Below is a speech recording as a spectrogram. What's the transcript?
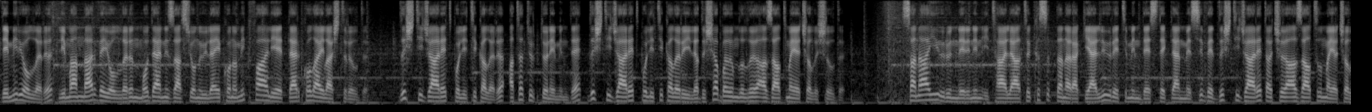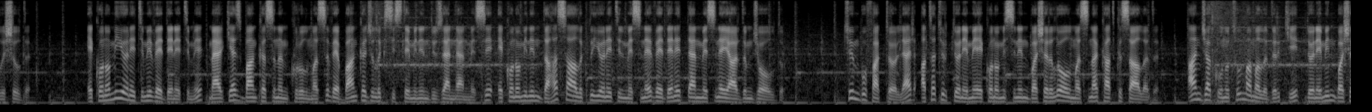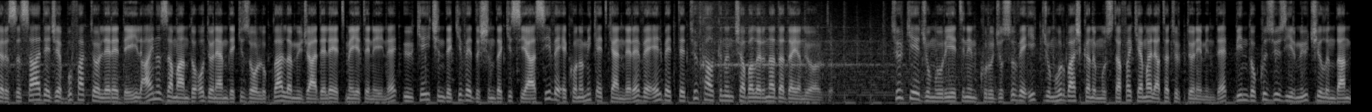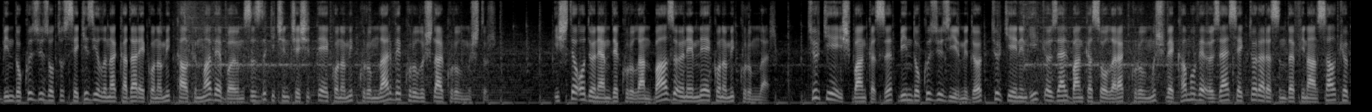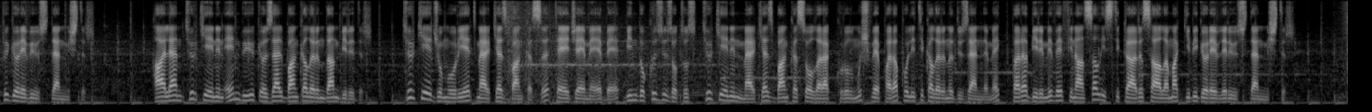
Demiryolları, limanlar ve yolların modernizasyonuyla ekonomik faaliyetler kolaylaştırıldı. Dış ticaret politikaları, Atatürk döneminde, dış ticaret politikalarıyla dışa bağımlılığı azaltmaya çalışıldı. Sanayi ürünlerinin ithalatı kısıtlanarak yerli üretimin desteklenmesi ve dış ticaret açığı azaltılmaya çalışıldı. Ekonomi yönetimi ve denetimi, Merkez Bankası'nın kurulması ve bankacılık sisteminin düzenlenmesi, ekonominin daha sağlıklı yönetilmesine ve denetlenmesine yardımcı oldu. Tüm bu faktörler, Atatürk dönemi ekonomisinin başarılı olmasına katkı sağladı. Ancak unutulmamalıdır ki, dönemin başarısı sadece bu faktörlere değil aynı zamanda o dönemdeki zorluklarla mücadele etme yeteneğine, ülke içindeki ve dışındaki siyasi ve ekonomik etkenlere ve elbette Türk halkının çabalarına da dayanıyordu. Türkiye Cumhuriyeti'nin kurucusu ve ilk Cumhurbaşkanı Mustafa Kemal Atatürk döneminde, 1923 yılından 1938 yılına kadar ekonomik kalkınma ve bağımsızlık için çeşitli ekonomik kurumlar ve kuruluşlar kurulmuştur. İşte o dönemde kurulan bazı önemli ekonomik kurumlar. Türkiye İş Bankası, 1924, Türkiye'nin ilk özel bankası olarak kurulmuş ve kamu ve özel sektör arasında finansal köprü görevi üstlenmiştir. Halen Türkiye'nin en büyük özel bankalarından biridir. Türkiye Cumhuriyet Merkez Bankası, TCMB, 1930, Türkiye'nin Merkez Bankası olarak kurulmuş ve para politikalarını düzenlemek, para birimi ve finansal istikrarı sağlamak gibi görevleri üstlenmiştir.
